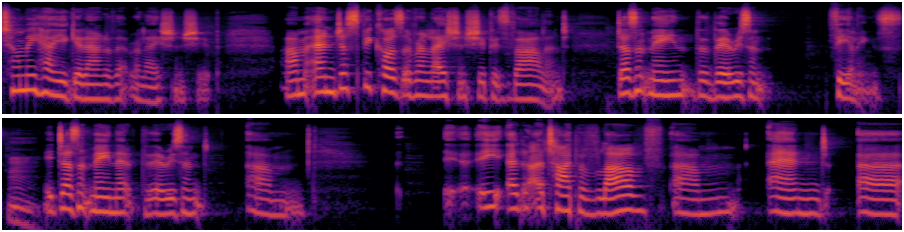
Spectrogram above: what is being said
tell me how you get out of that relationship. Um, and just because a relationship is violent doesn't mean that there isn't feelings. Mm. It doesn't mean that there isn't um, a, a, type of love um, and uh,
